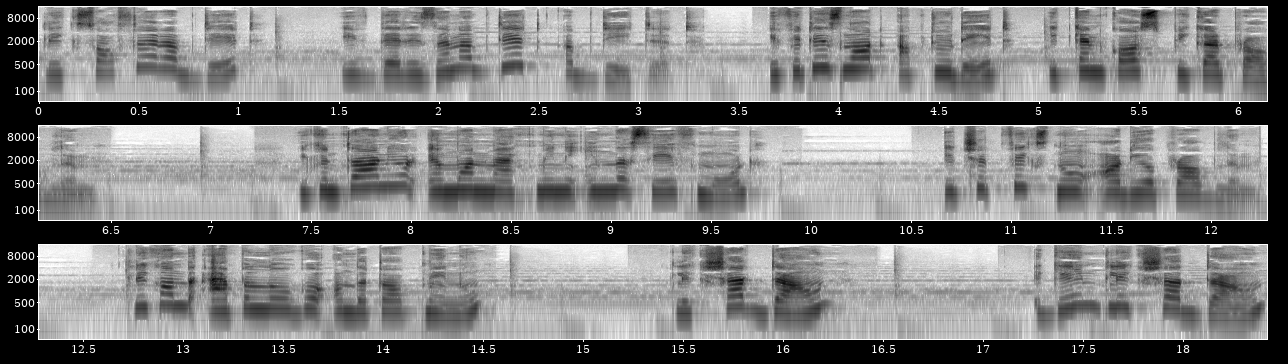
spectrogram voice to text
Click software update. If there is an update, update it. If it is not up to date, it can cause speaker problem. You can turn your M1 Mac mini in the safe mode. It should fix no audio problem. Click on the Apple logo on the top menu. Click shut down. Again click shut down.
